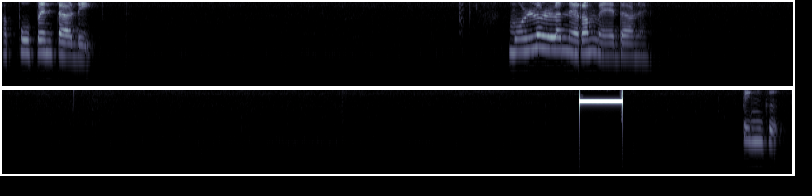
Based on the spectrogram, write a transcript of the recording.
അപ്പൂപ്പൻ താടി. മുള്ളുള്ള നിറം ഏതാണ്? പിങ്ക്.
